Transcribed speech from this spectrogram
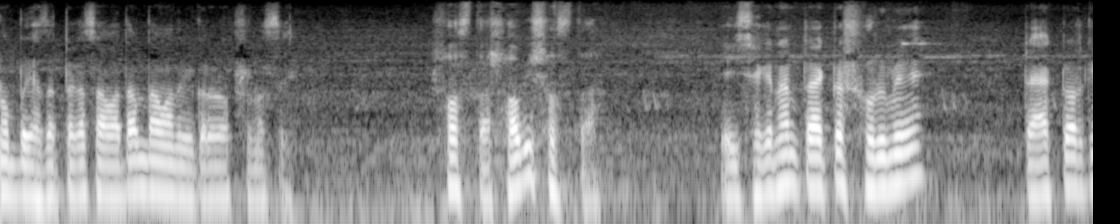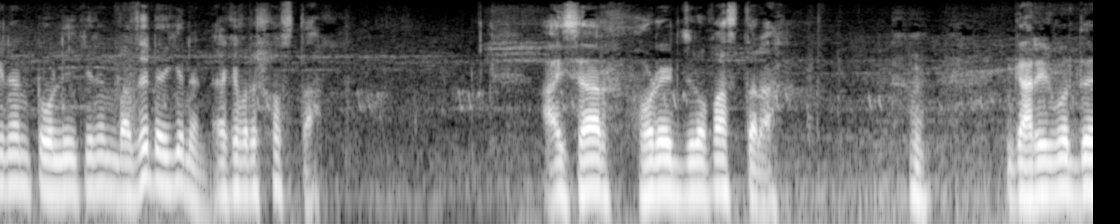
নব্বই হাজার টাকা চাওয়া, দাম দাম দামাদামি করার অপশন আছে। সস্তা, সবই সস্তা। এই সেকেন্ড হ্যান্ড ট্র্যাক্টর শোরুমে ট্র্যাক্টর কিনেন টলি কিনেন বা যেটাই কিনেন, একেবারে সস্তা। আইসার ফোর এইট জিরো পাঁচ তারা। গাড়ির মধ্যে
